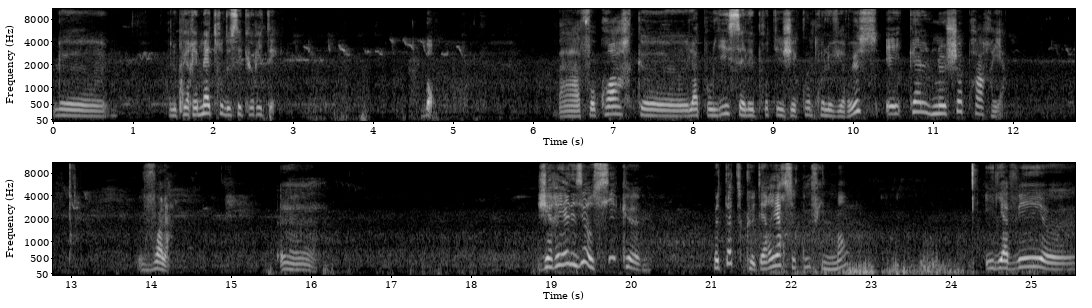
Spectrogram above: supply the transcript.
le périmètre de sécurité. Bon, il bah, faut croire que la police, elle est protégée contre le virus et qu'elle ne chopera rien. Voilà. Euh, j'ai réalisé aussi que peut-être que derrière ce confinement, il y avait euh,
